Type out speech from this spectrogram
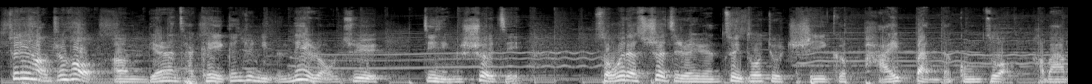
确定好之后，嗯，别人才可以根据你的内容去进行设计。所谓的设计人员，最多就只是一个排版的工作，好吧？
